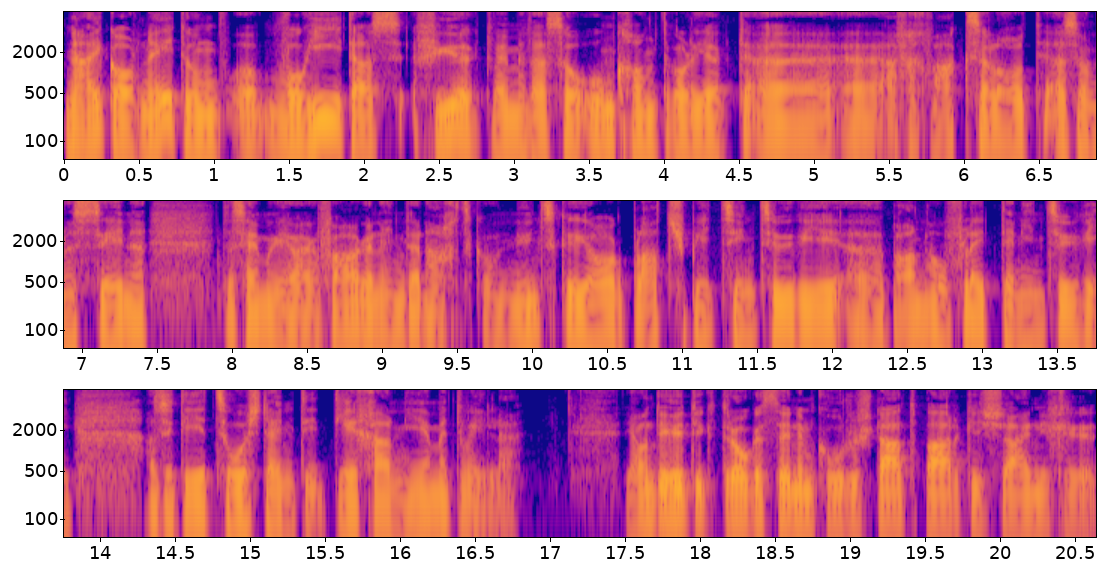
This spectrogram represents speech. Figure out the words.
Nein, gar nicht. Und wohin das führt, wenn man das so unkontrolliert äh, äh, einfach wachsen lässt, so eine Szene, das haben wir ja erfahren in den 80er und 90er Jahren, Platzspitze in Zürich, äh, Bahnhofletten in Zürich. Also diese Zustände, die kann niemand wählen. Ja, und die heutige Drogenszene im Churer Stadtpark ist eigentlich äh,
